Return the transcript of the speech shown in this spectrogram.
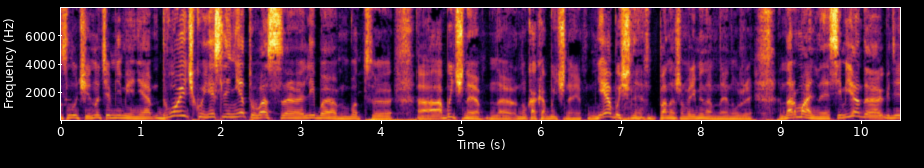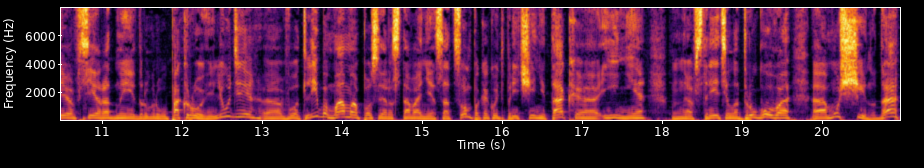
случай, но тем не менее. Двоечку, если нет, у вас либо вот обычная, ну как обычная, необычная по нашим временам, наверное, уже нормальная семья, семья, да, где все родные друг другу по крови люди, э, вот, либо мама после расставания с отцом по какой-то причине так э, и не встретила другого э, мужчину, да.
